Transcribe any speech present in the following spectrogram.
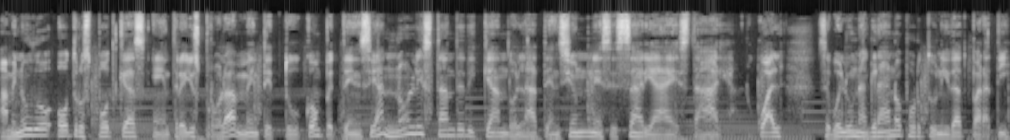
A menudo otros podcasts, entre ellos probablemente tu competencia, no le están dedicando la atención necesaria a esta área cual se vuelve una gran oportunidad para ti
